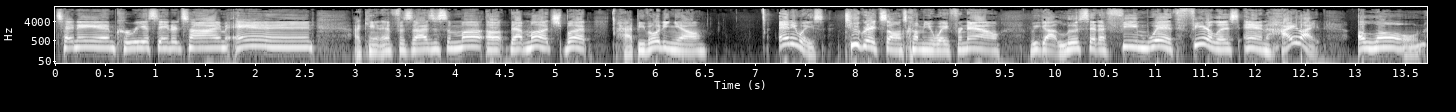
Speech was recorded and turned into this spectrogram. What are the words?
10 a.m. Korea Standard Time. And I can't emphasize this uh, that much, but happy voting, y'all. Anyways, two great songs coming your way for now. We got LE SSERAFIM with Fearless and Highlight Alone.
